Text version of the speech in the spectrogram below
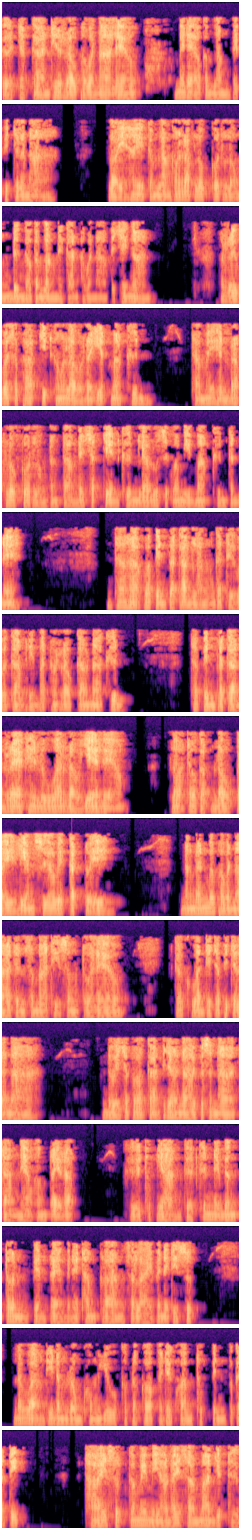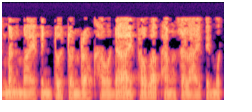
เกิดจากการที่เราภาวนาแล้ว ไม่ได้เอากำลังไปพิจารณา ปล่อยให้กำลังของรักโลภโกรธหลงดึงเอากำลังในการภาวนาไปใช้งาน หรือว่าสภาพจิตของเราละเอียดมากขึ้น ทำให้เห็นรักโลภโกรธหลงต่างๆ ได้ชัดเจนขึ้นแล้วรู้สึกว่ามีมากขึ้นกันแน่ ถ้าหากว่าเป็นประการหลังก็ถือว่าการปฏิบัติของเราก้าวหน้าขึ้น ถ้าเป็นประการแรกให้รู้ว่าเราแย่แล้ว เพราะเท่ากับเราไปเลี้ยงเสือไว้กัดตัวเอง ดังนั้นเมื่อภาวนาจนสมาธิทรงตัวแล้ว ก็ควรที่จะพิจารณา โดยเฉพาะการพิจารณาวิปัสสนาตามแนวของไตรลักษณ์คือทุกอย่างเกิดขึ้นในเบื้องต้น เปลี่ยนแปลงไปในท่ามกลางสลายไปในที่สุด ระหว่างที่ดำรงคงอยู่ก็ประกอบไปด้วยความทุกข์เป็นปกติ ท้ายสุดก็ไม่มีอะไรสามารถยึดถือมั่นหมายเป็นตัวตนเราเขาได้ เพราะว่าพังสลายไปหมด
